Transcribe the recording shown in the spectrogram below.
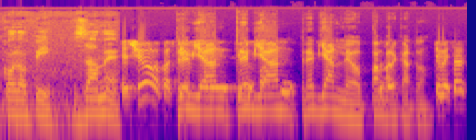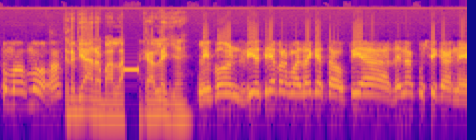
κοροπή. Ζαμέ. T'es sûr parce que Très bien, tu- tu très me bien, parles- très bien, λέω. Πάμε παρακάτω. Tu me sens comme un mort, hein Très bien, ρε μαλάκα, λέγε. Λοιπόν, δύο-τρία πραγματάκια τα οποία δεν ακούστηκαν ε,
